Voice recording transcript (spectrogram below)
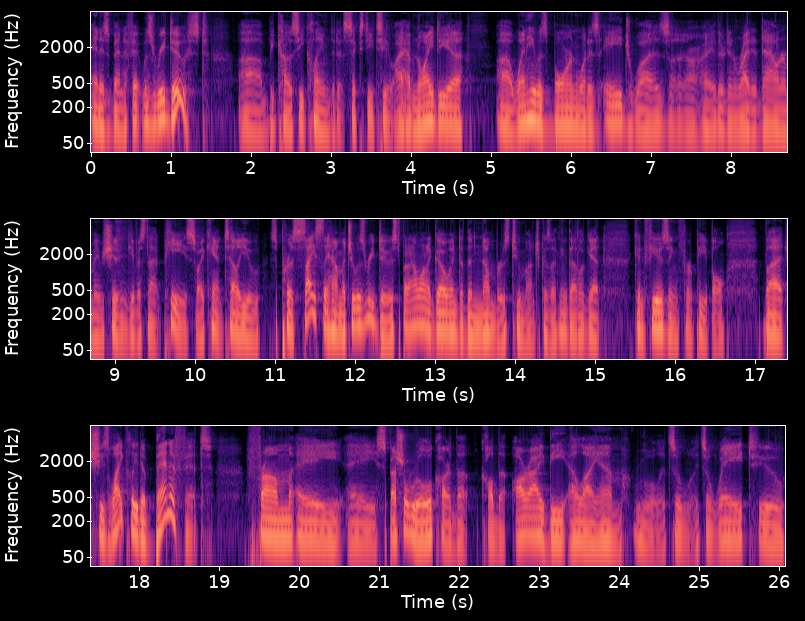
and his benefit was reduced uh, because he claimed it at 62. I have no idea uh, when he was born, what his age was. Uh, I either didn't write it down or maybe she didn't give us that piece. So I can't tell you precisely how much it was reduced, but I don't want to go into the numbers too much because I think that'll get confusing for people. But she's likely to benefit from a a special rule called the called the RIBLIM rule. It's a it's a way to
